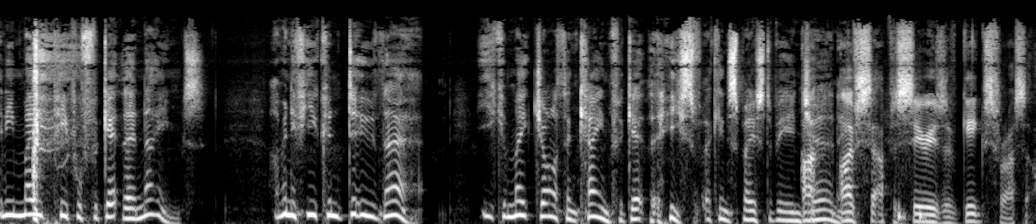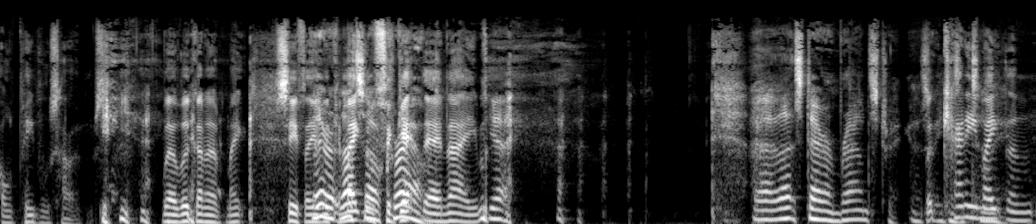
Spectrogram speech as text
and he made people forget their names. I mean, if you can do that, you can make Jonathan Cain forget that he's fucking supposed to be in I, Journey. I've set up a series of gigs for us at old people's homes, where we're going to make see if they can make them forget crowd. their name. yeah. Uh, that's Derren Brown's trick. That's But he can he make you. them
